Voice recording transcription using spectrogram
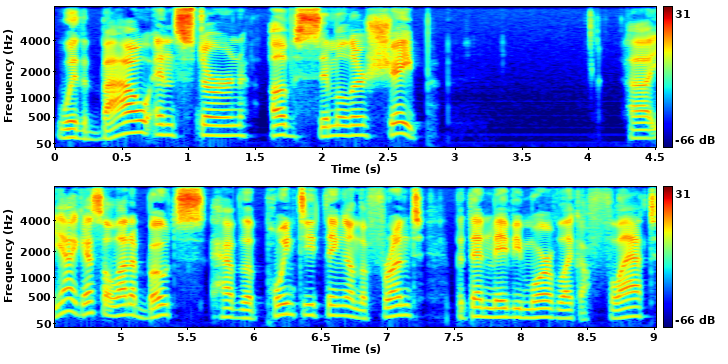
with bow and stern of similar shape. Uh, yeah, I guess a lot of boats have the pointy thing on the front, but then maybe more of like a flat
